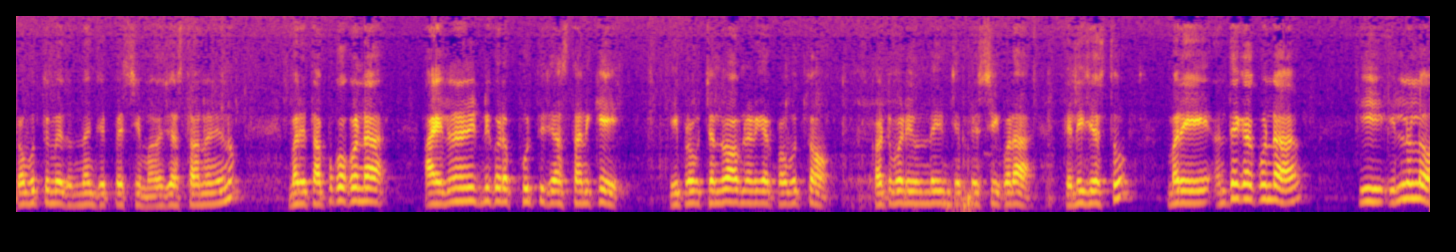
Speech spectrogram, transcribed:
ప్రభుత్వం మీద ఉందని చెప్పేసి మనం చేస్తాను నేను. మరి తప్పుకోకుండా ఆ ఇళ్ళనన్నింటినీ కూడా పూర్తి చేస్తానికి ఈ ప్రభు చంద్రబాబు నాయుడు గారి ప్రభుత్వం కట్టుబడి ఉంది అని చెప్పేసి కూడా తెలియజేస్తూ మరి అంతేకాకుండా ఈ ఇళ్ళలో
